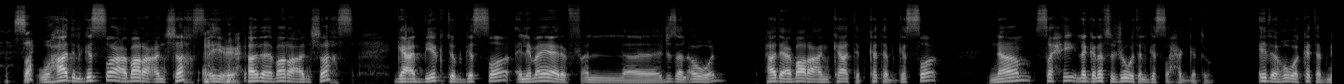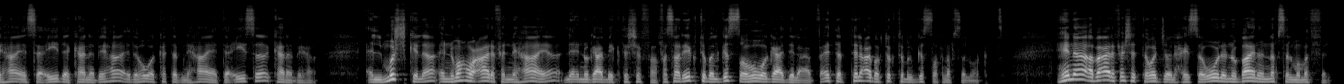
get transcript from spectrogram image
صح. وهذه القصة عبارة عن شخص أيوه هذا عبارة عن شخص قاعد بيكتب قصة اللي ما يعرف الجزء الأول هذا عبارة عن كاتب كتب قصة نام صحي لقى نفسه جوة القصة حقته. إذا هو كتب نهاية سعيدة كان بها إذا هو كتب نهاية تعيسة كان بها. المشكلة إنه ما هو عارف النهاية لأنه قاعد بيكتشفها فصار يكتب القصة وهو قاعد يلعب فأنت بتلعب وبتكتب القصة في نفس الوقت. هنا أبى أعرف إيش التوجه اللي حيسووه لأنه باين نفس الممثل.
